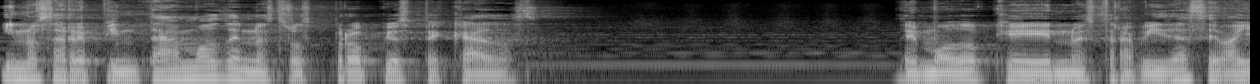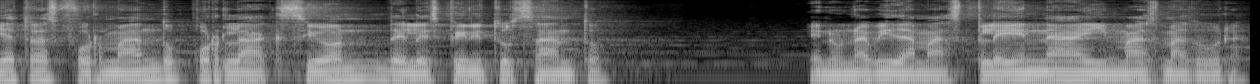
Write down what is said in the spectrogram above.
y nos arrepintamos de nuestros propios pecados, de modo que nuestra vida se vaya transformando por la acción del Espíritu Santo en una vida más plena y más madura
